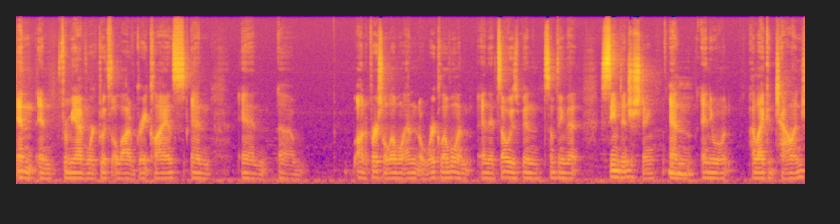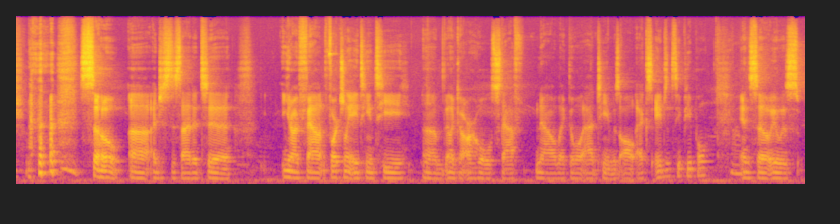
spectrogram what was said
and and for me, I've worked with a lot of great clients, and and um, on a personal level and a work level, and and it's always been something that seemed interesting, mm-hmm. and anyone I like a challenge, so uh, I just decided to, you know, I found fortunately AT and T, um, like our whole staff now like the whole ad team is all ex agency people and so it was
